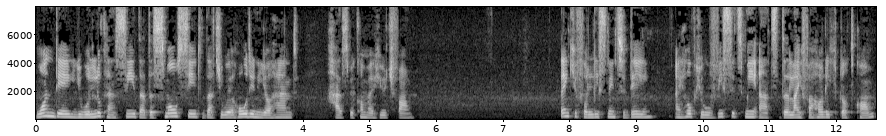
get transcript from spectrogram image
One day you will look and see that the small seed that you were holding in your hand has become a huge farm. Thank you for listening today. I hope you will visit me at thelifeaholic.com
